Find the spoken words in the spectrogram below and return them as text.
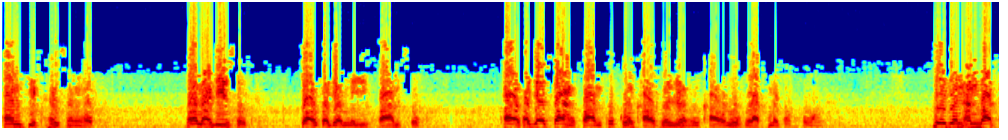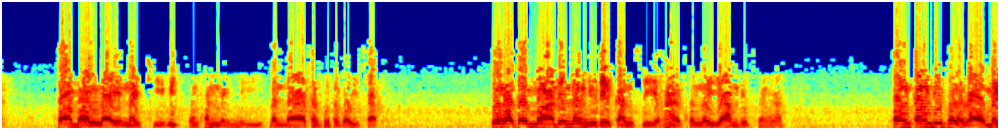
ทำจิตให้สงบและในที่สุด เจ้าก็จะมีความสุข ถ้าเขาจะสร้างความทุกข์ของเขาเป็นเรื่องของเขาลูกรักไม่ต้องห่วงนี่เป็นอันวัดความอะไรในชีวิตของท่านไม่มีบรรดาท่านพุทธบริษัทตัวอาตมาได้นั่งอยู่ด้วยกันสี่ห้าคนในยามเด็กสงัด ทั้งทั้งที่พวกเราไม่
